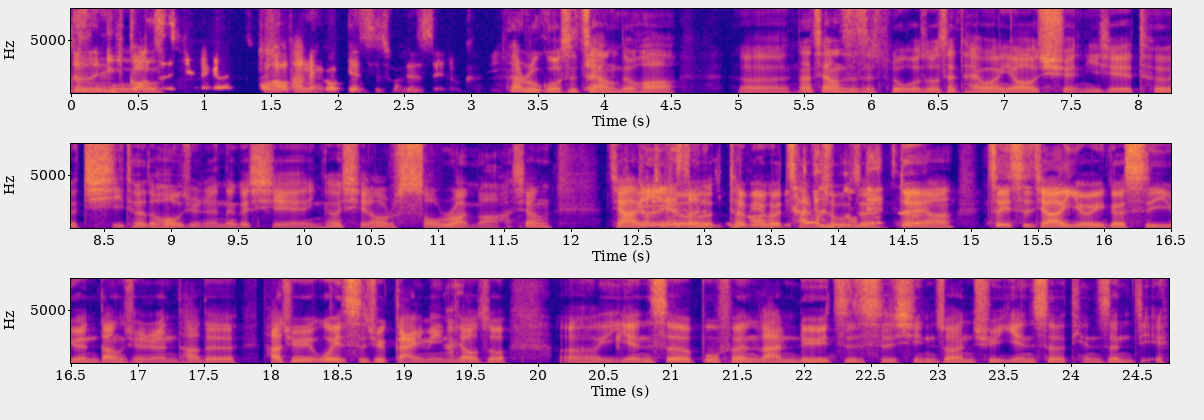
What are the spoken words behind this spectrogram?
就是你光是写那个符号，他能够辨识出来是谁都可以。那如果是这样的话。呃，那这样子是，如果说在台湾要选一些特奇特的候选人，那个写应该写到手软吧？像嘉义就特别会产出这，对啊，这一次嘉义有一个市议员当选人，他的他去为此去改名，叫做呃颜色不分蓝绿，支持性专区颜色田胜杰。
